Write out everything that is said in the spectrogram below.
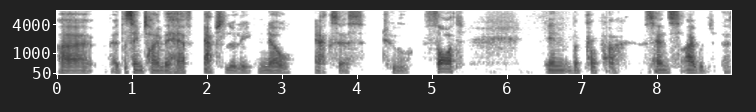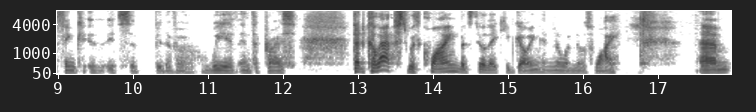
Uh, at the same time, they have absolutely no access to thought in the proper sense. I would think it's a bit of a weird enterprise that collapsed with Quine, but still they keep going, and no one knows why. Um,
